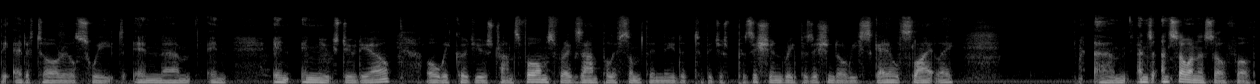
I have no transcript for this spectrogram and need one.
the editorial suite in um, in in, in Nuke Studio, or we could use transforms, for example, if something needed to be just positioned, repositioned, or rescaled slightly um, and, and so on and so forth.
